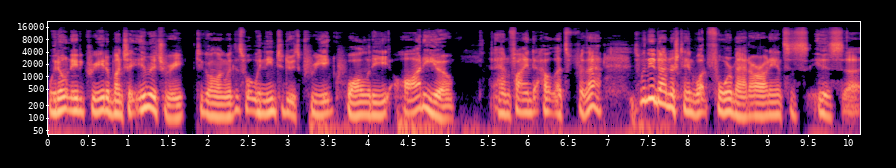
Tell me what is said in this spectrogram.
we don't need to create a bunch of imagery to go along with this. What we need to do is create quality audio and find outlets for that. So we need to understand what format our audience is, is uh,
